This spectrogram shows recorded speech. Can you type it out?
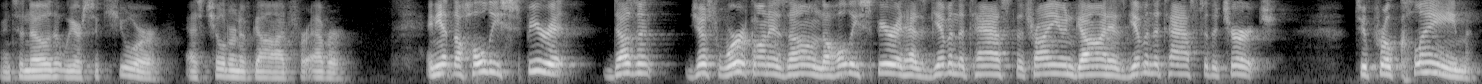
and to know that we are secure as children of God forever. And yet the Holy Spirit doesn't just work on his own. The Holy Spirit has given the task, the triune God has given the task to the church to proclaim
